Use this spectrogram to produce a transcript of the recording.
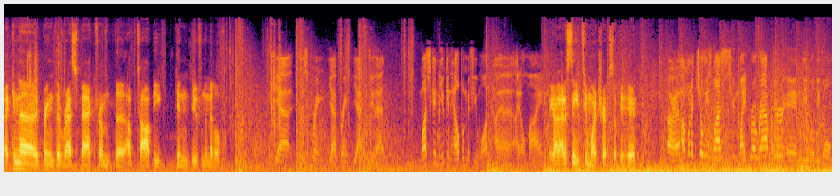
I can uh, bring the rest back from the up top. You can do from the middle. Yeah, just bring. Yeah, bring. Yeah, do that. Muskin, you can help him if you want. I uh, I don't mind. I got. It. I just need two more trips up here. All right, I'm gonna kill these last two micro raptor, and we will be golden.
